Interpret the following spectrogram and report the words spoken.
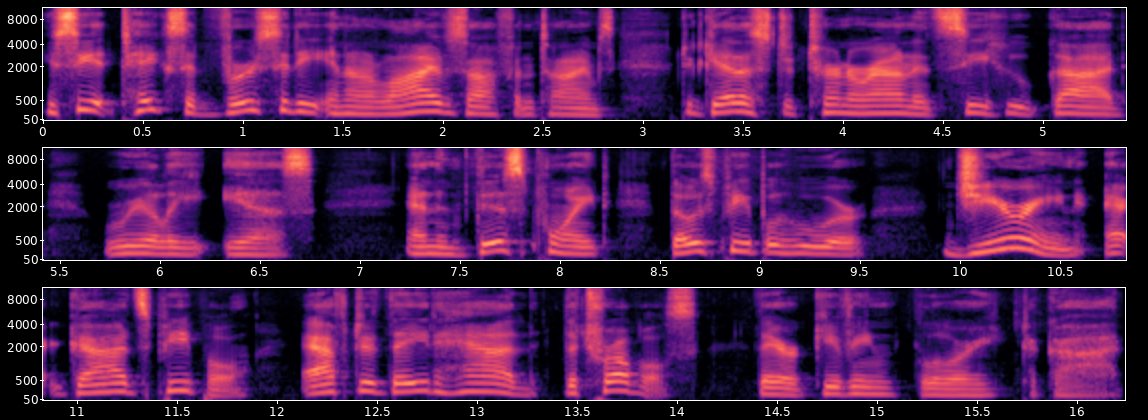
You see, it takes adversity in our lives oftentimes to get us to turn around and see who God really is. And at this point, those people who were jeering at God's people after they'd had the troubles, they are giving glory to God.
